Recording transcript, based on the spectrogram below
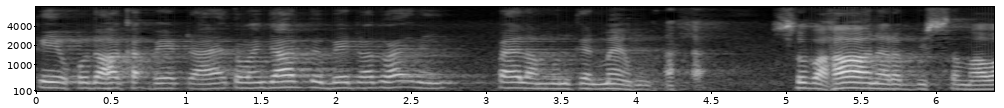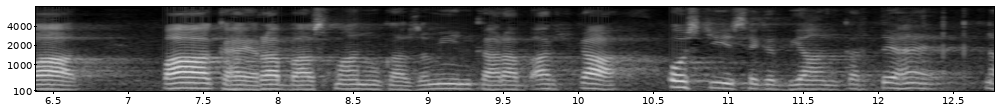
کہ یہ خدا کا بیٹا ہے تو میں جانتے بیٹا تو ہے نہیں۔ پہلا ممکن میں ہوں۔ سبحان رب السماوات۔ پاک ہے رب، آسمانوں کا، زمین کا، رب، عرش کا۔ اس چیز سے کہ بیان کرتے ہیں، نہ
